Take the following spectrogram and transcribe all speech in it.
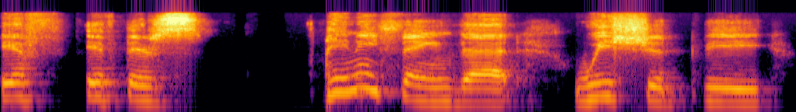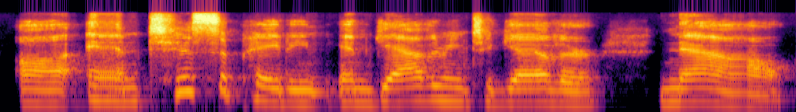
if, if there's anything that we should be uh, anticipating and gathering together now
